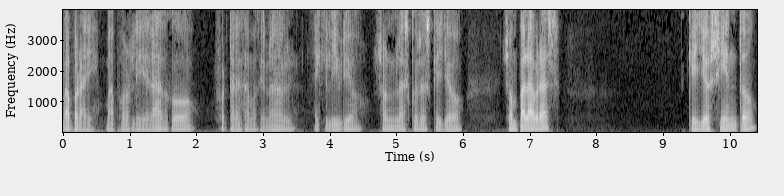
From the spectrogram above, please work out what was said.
Va por ahí. Va por liderazgo, fortaleza emocional, equilibrio. Son las cosas que yo... Son palabras que yo siento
